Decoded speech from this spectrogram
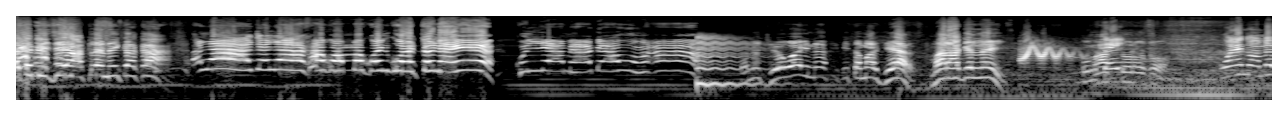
અરે બીજે આટલે નહીં કાકા. અલા આજે લે આખા ગામમાં કોઈ ગોળતો નહીં. ખુલ્લે અમે હેડે હા. તમે જે હોય ને એ તમાર ઘેર મારા આગળ નહીં. વાત કરો છો. ઓયનો અમે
